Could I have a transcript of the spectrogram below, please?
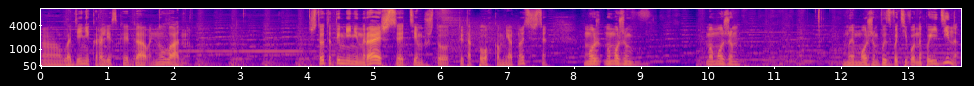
Э, владение Королевская гавань. Ну ладно. Что это ты мне не нравишься тем, что ты так плохо ко мне относишься? Мож мы можем... Мы можем... Мы можем вызвать его на поединок.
